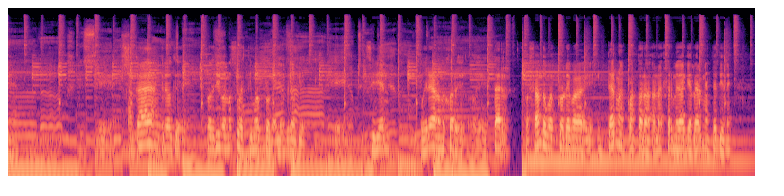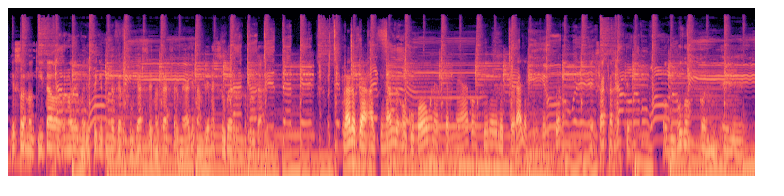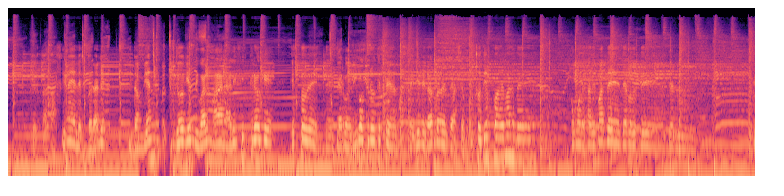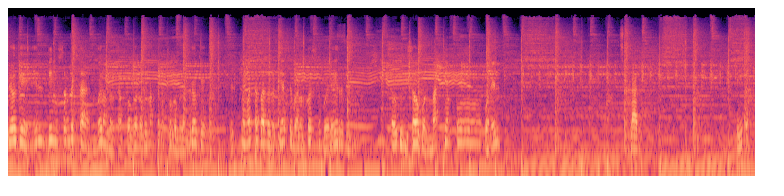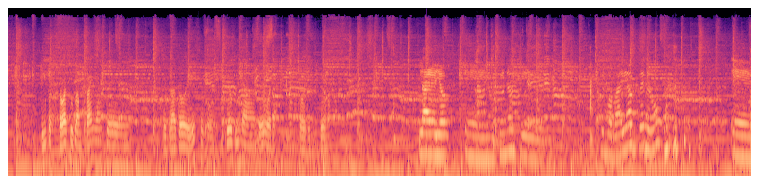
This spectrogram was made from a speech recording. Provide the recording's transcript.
eh, acá creo que Rodrigo no subestimó el promedio. Creo que eh, si bien pudiera a lo mejor estar pasando por problemas eh, internos en cuanto a la, enfermedad que realmente tiene, eso no quita o no desmerece que tenga que refugiarse en otra enfermedad que también es súper brutal. Claro, o sea, al final ocupó una enfermedad con fines electorales, Exactamente, ocupó con, eh, a fines electorales. Y también yo viendo igual más análisis creo que esto de, Rodrigo creo que se, viene dando desde hace mucho tiempo, además de. como además de, del. Creo que él viene usando esta. Bueno, no, tampoco lo conozco tampoco, pero creo que como esta patología se, a lo mejor se podría ir. se ha utilizado por más tiempo por él. Claro. Sí, pues, sí, pues toda su campaña se, se trató de eso. Pues. ¿Qué opina Débora? Sobre el tema? Claro, yo eh, opino que tengo rabia, pero eh,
